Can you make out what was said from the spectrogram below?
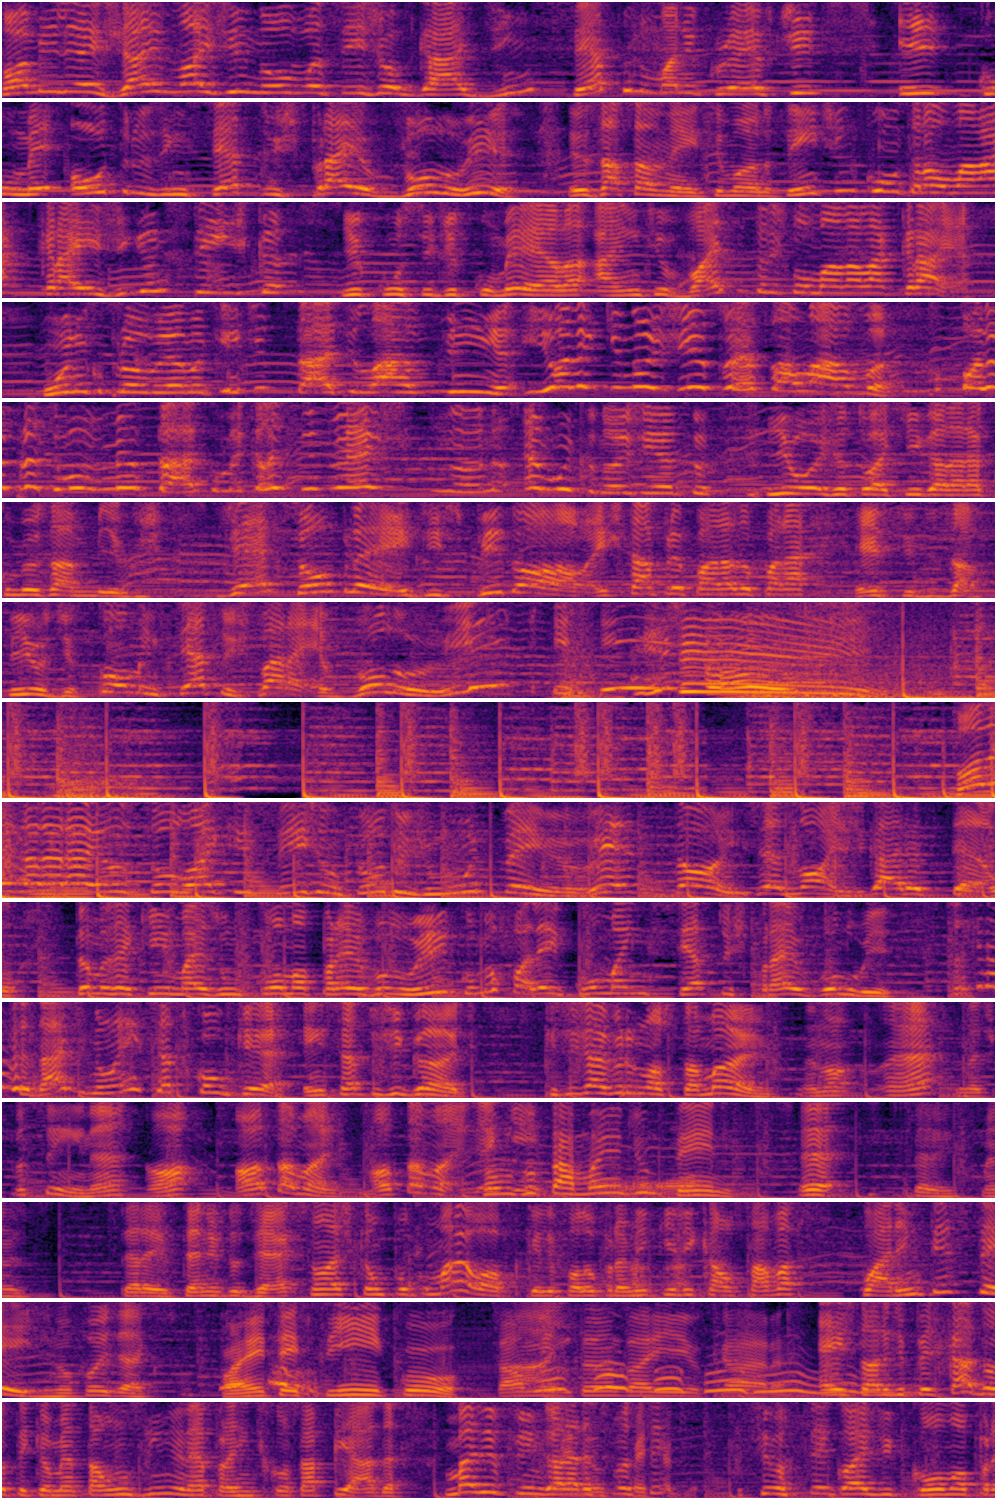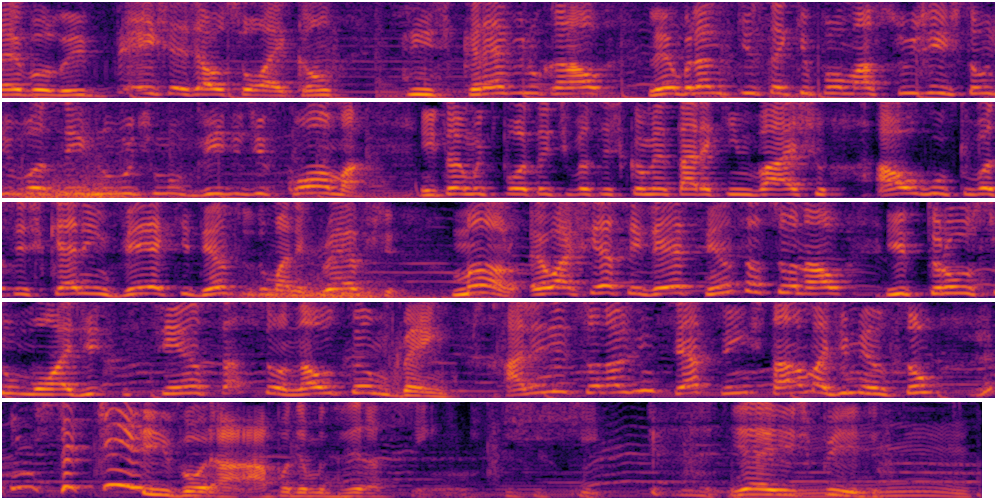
Família, já imaginou você jogar de inseto no Minecraft e comer outros insetos pra evoluir? Exatamente, mano. Se a gente encontrar uma lacraia gigantesca e conseguir comer ela, a gente vai se transformar na lacraia. O único problema é que a gente tá de larvinha. E olha que nojento é essa lava. Olha pra se movimentar, como é que ela se mexe. Mano, é muito nojento. E hoje eu tô aqui, galera, com meus amigos. Jackson Blade, Speedola, está preparado para esse desafio de como insetos para evoluir? Sim! Fala aí, galera, sou o Loki, sejam todos muito bem-vindos, é nóis, garotão Estamos aqui em mais um Coma pra Evoluir, como eu falei, coma insetos pra evoluir Só que na verdade não é inseto qualquer, é inseto gigante porque vocês já viram o nosso tamanho? É, é, é tipo assim, né? Ó, ó o tamanho, ó o tamanho. Somos o tamanho de um tênis. É, peraí, mas Peraí, o tênis do Jackson acho que é um pouco maior, porque ele falou pra mim que ele calçava 46, não foi, Jackson? 45! Tá aumentando aí o cara. É história de pescador, tem que aumentar umzinho, né, pra gente contar piada. Mas enfim, galera, se você, se você gosta de coma pra evoluir, deixa já o seu like, se inscreve no canal. Lembrando que isso aqui foi uma sugestão de vocês no último vídeo de coma. Então é muito importante vocês comentarem aqui embaixo algo que vocês querem ver aqui dentro do Minecraft. Mano, eu achei essa ideia sensacional e trouxe um mod sensacional também. Além de adicionar os insetos, a gente tá numa dimensão insetívora, podemos dizer assim. E aí, Speed?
